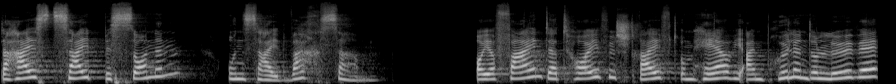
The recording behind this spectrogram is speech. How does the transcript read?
Da heißt, seid besonnen und seid wachsam. Euer Feind, der Teufel, streift umher wie ein brüllender Löwe,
